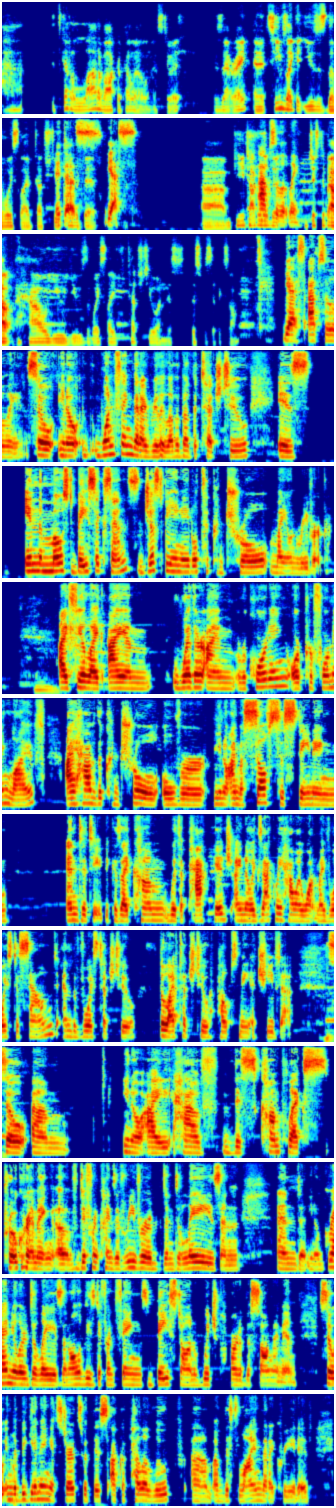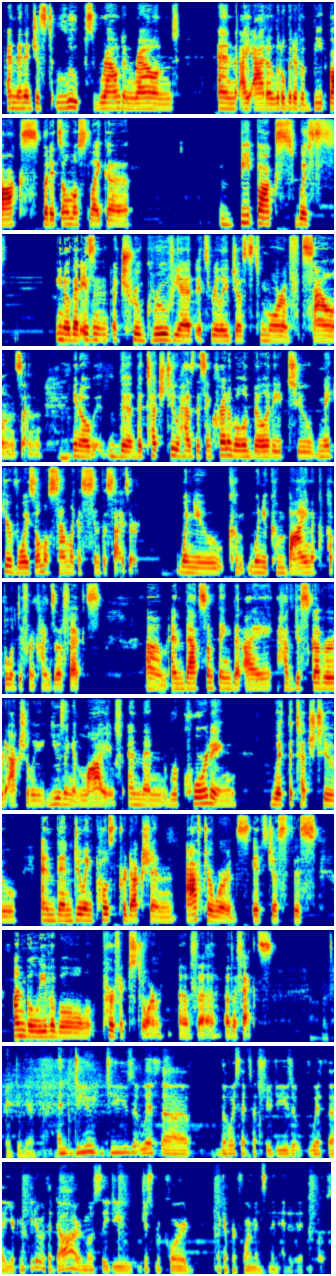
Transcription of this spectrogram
uh, it's got a lot of acapella elements to it. Is that right? And it seems like it uses the Voice Live Touch 2. It does. Yes. Um, can you talk a little Absolutely. bit just about how you use the Voice Live Touch 2 on this this specific song? Yes, absolutely. So, you know, one thing that I really love about the Touch 2 is in the most basic sense, just being able to control my own reverb. Mm. I feel like I am, whether I'm recording or performing live, I have the control over, you know, I'm a self-sustaining entity because I come with a package. I know exactly how I want my voice to sound and the voice touch 2, the live touch 2 helps me achieve that. So, um, you know, I have this complex programming of different kinds of reverbs and delays and and uh, you know granular delays and all of these different things based on which part of the song I'm in. So in the beginning, it starts with this a cappella loop um, of this line that I created and then it just loops round and round and I add a little bit of a beatbox, but it's almost like a beatbox with, you know, that isn't a true groove yet. It's really just more of sounds. And, mm -hmm. you know, the, the Touch 2 has this incredible ability to make your voice almost sound like a synthesizer when you, when you combine a couple of different kinds of effects. Um, and that's something that I have discovered actually using it live and then recording with the Touch 2 and then doing post-production afterwards. It's just this unbelievable perfect storm of, uh, of effects. Oh, that's great to hear. And do you, do you use it with uh, the Voice Live Touch 2? Do you use it with uh, your computer with a DAW or mostly do you just record like a performance and then edit it in post?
